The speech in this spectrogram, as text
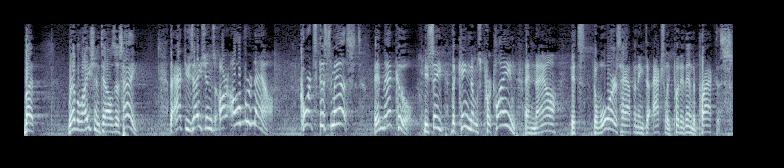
But Revelation tells us hey, the accusations are over now. Court's dismissed. Isn't that cool? You see, the kingdom's proclaimed, and now it's the war is happening to actually put it into practice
